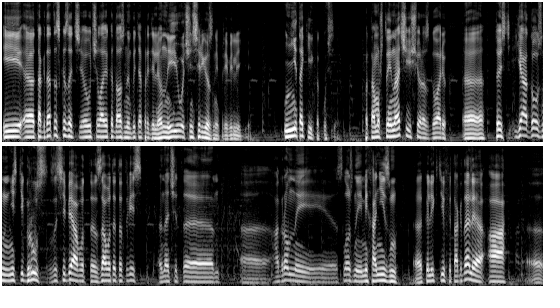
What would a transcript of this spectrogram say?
И э, тогда, так сказать, у человека должны быть определенные и очень серьезные привилегии. Не такие, как у всех. Потому что иначе, еще раз говорю, э, то есть я должен нести груз за себя, вот э, за вот этот весь, значит, э, э, огромный сложный механизм, э, коллектив и так далее, а э,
